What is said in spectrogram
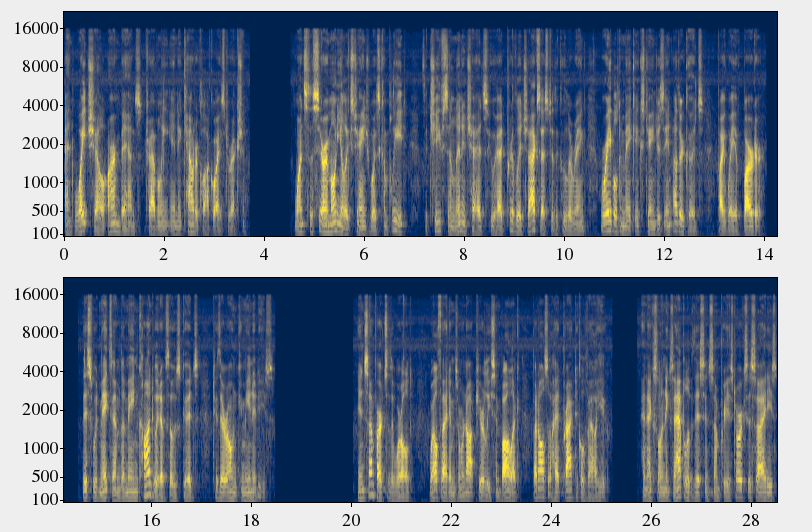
and white shell armbands traveling in a counterclockwise direction. Once the ceremonial exchange was complete, the chiefs and lineage heads who had privileged access to the Kula ring were able to make exchanges in other goods by way of barter. This would make them the main conduit of those goods to their own communities. In some parts of the world, wealth items were not purely symbolic, but also had practical value. An excellent example of this in some prehistoric societies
